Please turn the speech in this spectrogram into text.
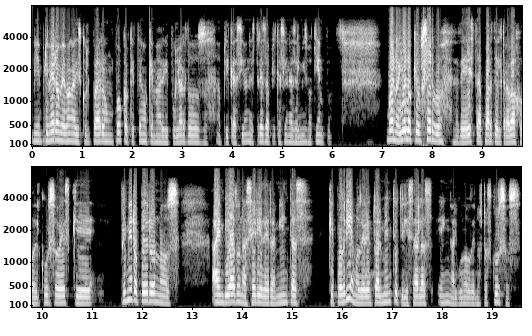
Bien, primero me van a disculpar un poco que tengo que manipular dos aplicaciones, tres aplicaciones al mismo tiempo. Bueno, yo lo que observo de esta parte del trabajo del curso es que primero Pedro nos ha enviado una serie de herramientas que podríamos eventualmente utilizarlas en alguno de nuestros cursos.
